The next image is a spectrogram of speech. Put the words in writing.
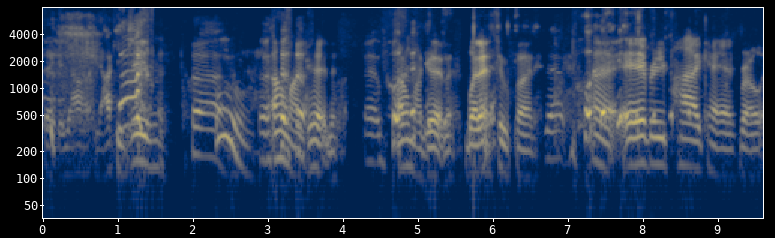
20 seconds. Y'all, y'all keep breathing. Ooh. Oh my goodness. Oh my goodness. Boy, that's too funny. Uh, every podcast, bro.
